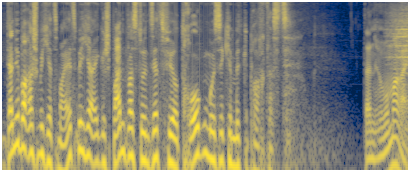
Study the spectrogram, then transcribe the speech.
dann überrasch mich jetzt mal. Jetzt bin ich ja gespannt, was du uns jetzt für Drogenmusik hier mitgebracht hast. Dann hören wir mal rein.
